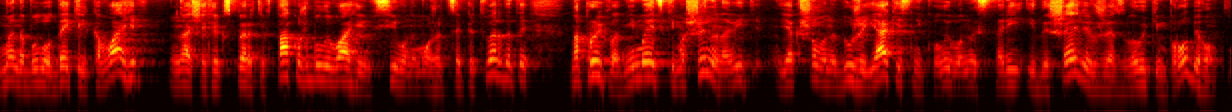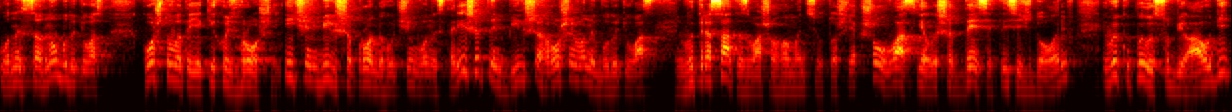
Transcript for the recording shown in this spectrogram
у мене було декілька вагів. Наших експертів також були ваги, всі вони можуть це підтвердити. Наприклад, німецькі машини, навіть якщо вони дуже якісні, коли вони старі і дешеві вже з великим пробігом, вони все одно будуть у вас коштувати якихось грошей. І чим більше пробігу, чим вони старіше, тим більше грошей вони будуть у вас витрясати з вашого гаманцю. Тож, якщо у вас є лише 10 тисяч доларів і ви купили собі Audi,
